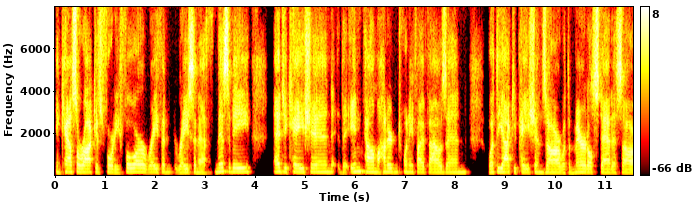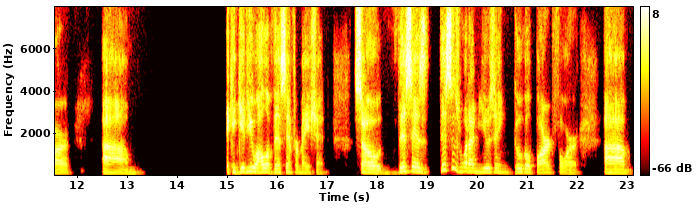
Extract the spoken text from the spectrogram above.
in Castle Rock is 44, race and, race and ethnicity, education, the income 125,000 what the occupations are, what the marital status are. Um, it can give you all of this information. So this is this is what I'm using Google Bard for. Um,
